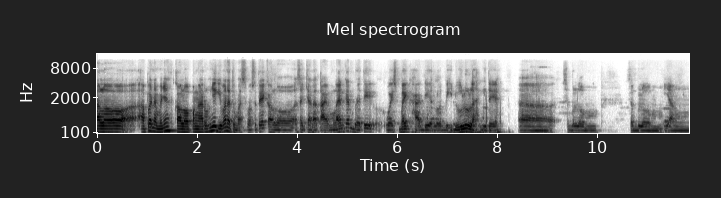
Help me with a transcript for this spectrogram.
kalau apa namanya? Kalau pengaruhnya gimana tuh, Mas? Maksudnya kalau secara timeline kan berarti Westbike hadir lebih dulu lah gitu ya. Uh, sebelum sebelum yang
